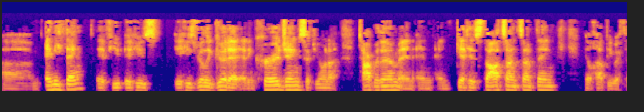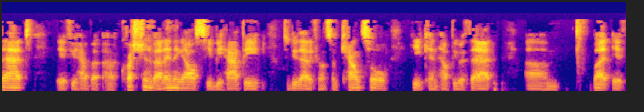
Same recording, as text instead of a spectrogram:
um, anything. If you, if he's, he's really good at, at encouraging. So if you want to talk with him and, and, and get his thoughts on something, he'll help you with that. If you have a, a question about anything else, he'd be happy to do that. If you want some counsel, he can help you with that. Um, but if,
